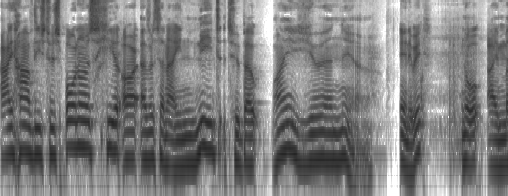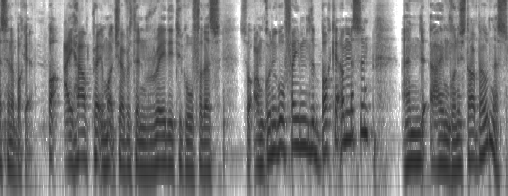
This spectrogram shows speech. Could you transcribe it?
I have these two spawners. Here are everything I need to build. Why are you in there? Anyway, no, I'm missing a bucket. But I have pretty much everything ready to go for this. So I'm going to go find the bucket I'm missing and I'm going to start building this.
